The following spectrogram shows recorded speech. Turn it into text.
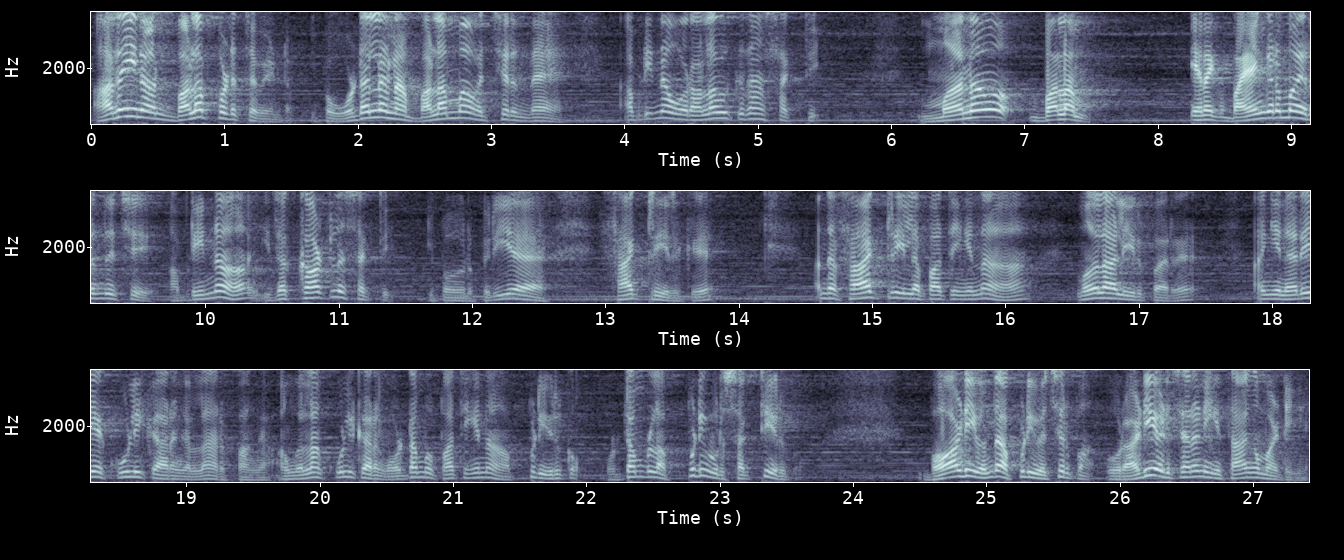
அதை நான் பலப்படுத்த வேண்டும். இப்போ உடலை நான் பலமாக வச்சுருந்தேன் அப்படின்னா ஓரளவுக்கு தான் சக்தி. மனோபலம் எனக்கு பயங்கரமாக இருந்துச்சு அப்படின்னா இதை காட்டிலும் சக்தி. இப்போ ஒரு பெரிய ஃபேக்ட்ரி இருக்குது அந்த ஃபேக்ட்ரியில் பார்த்தீங்கன்னா முதலாளி இருப்பார். அங்கே நிறைய கூலிக்காரங்கள்லாம் இருப்பாங்க. அவங்கெல்லாம் கூலிக்காரங்க. உடம்பு பார்த்தீங்கன்னா அப்படி இருக்கும். உடம்புல அப்படி ஒரு சக்தி இருக்கும். பாடி வந்து அப்படி வச்சுருப்பான். ஒரு அடி அடித்தானா நீங்கள் தாங்க மாட்டீங்க.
